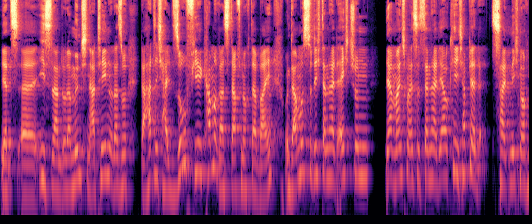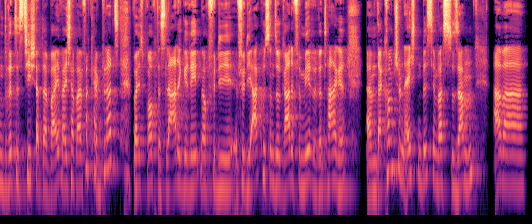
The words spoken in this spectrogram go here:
jetzt äh, Island oder München, Athen oder so, da hatte ich halt so viel Kamerastuff noch dabei und da musst du dich dann halt echt schon ja, manchmal ist es dann halt, ja, okay, ich habe jetzt halt nicht noch ein drittes T-Shirt dabei, weil ich habe einfach keinen Platz, weil ich brauche das Ladegerät noch für die, für die Akkus und so, gerade für mehrere Tage. Ähm, da kommt schon echt ein bisschen was zusammen. Aber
